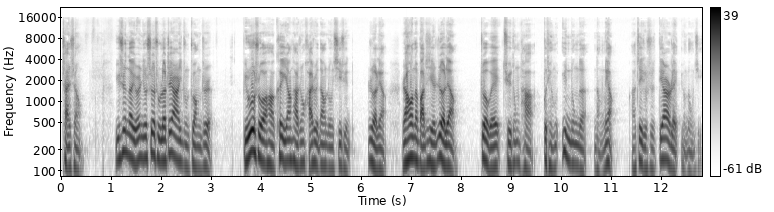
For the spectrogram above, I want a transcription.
产生。于是呢，有人就设出了这样一种装置，比如说哈，可以让它从海水当中吸取热量，然后呢，把这些热量作为驱动它不停运动的能量啊，这就是第二类永动机。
